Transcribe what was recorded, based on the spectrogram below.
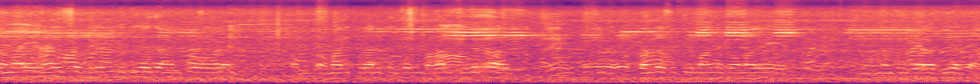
हमारा उन्नीस सौ भी दिया जाए हमको और हम हमारी पुरानी पेंशन बहाल की जाए और पंद्रह सूत्र मांगे को हमारे मुख्यमंत्री द्वारा दिया जाए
